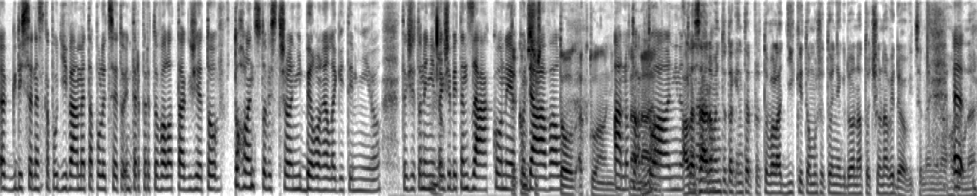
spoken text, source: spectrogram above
eh, když se dneska podíváme, ta policie to interpretovala tak, že to, tohle to vystřelení bylo nelegitimní. Jo? Takže to není no. tak, že by ten zákon jako, jako dával... To aktuální. Ano, to na, aktuální. Na to Ale na, zároveň to tak interpretovala díky tomu, že to někdo natočil na video víceméně náhodou, ne?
